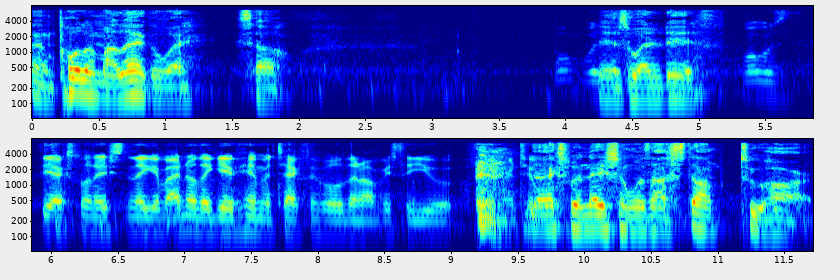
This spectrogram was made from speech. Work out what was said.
and pulling my leg away. So What was, is what it is. What was the explanation they gave? I know they gave him a technical, then obviously you a flagrant too. The explanation was I stumped too hard.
